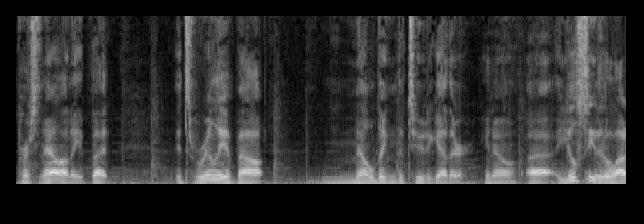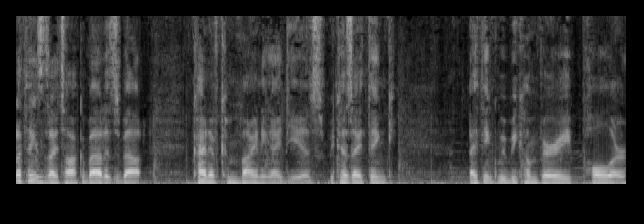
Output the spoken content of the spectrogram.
personality, but it's really about melding the two together. You know, uh, you'll see that a lot of things that I talk about is about kind of combining ideas because I think I think we become very polar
